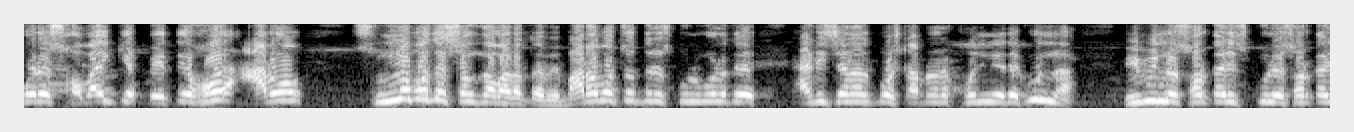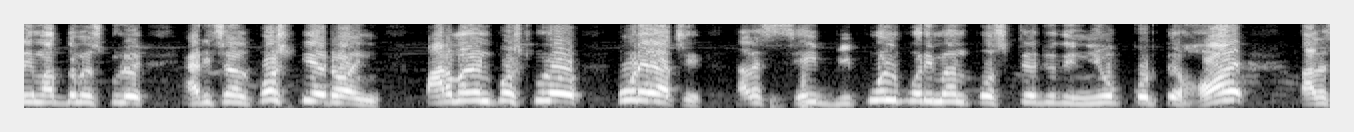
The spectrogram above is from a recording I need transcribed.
করে সবাইকে পেতে হয়, আরও শূন্যপদের সংখ্যা বাড়াতে হবে। বারো বছর ধরে স্কুলগুলোতে অ্যাডিশনাল পোস্ট আপনারা খোঁজ নিয়ে দেখুন না। বিভিন্ন সরকারি স্কুলে, সরকারি মাধ্যমে স্কুলে অ্যাডিশনাল পোস্ট ক্রিয়েট হয়নি। পার্মানেন্ট পোস্টগুলো পড়ে আছে। তাহলে সেই বিপুল পরিমাণ পোস্টে যদি নিয়োগ করতে হয়, তাহলে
